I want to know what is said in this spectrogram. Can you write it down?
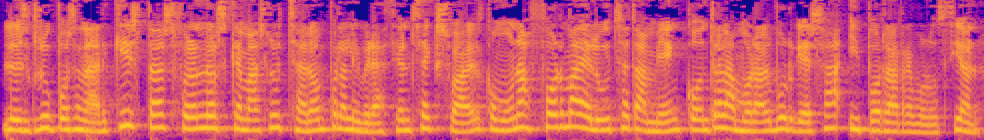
Los grupos anarquistas fueron los que más lucharon por la liberación sexual como una forma de lucha también contra la moral burguesa y por la revolución.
